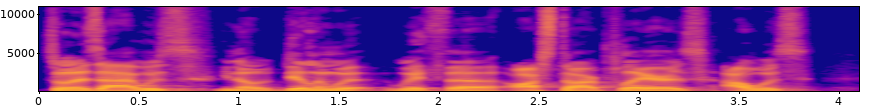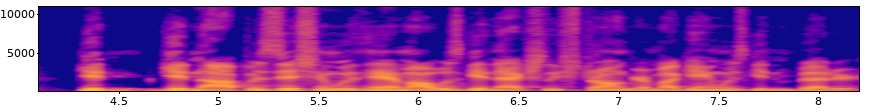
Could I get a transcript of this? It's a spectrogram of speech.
So as I was, you know, dealing with, with uh, our star players, I was getting, getting opposition with him. I was getting actually stronger. My game was getting better.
